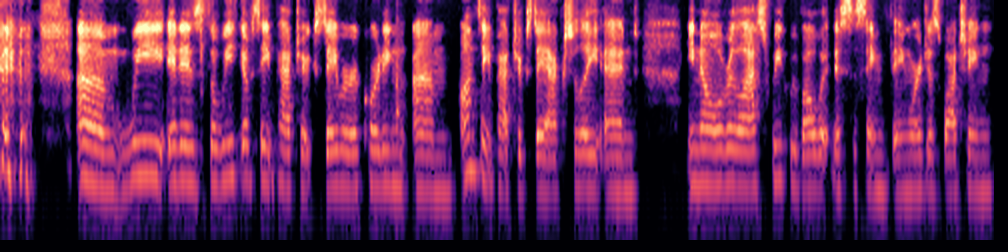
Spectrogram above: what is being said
um, we it is the week of St. Patrick's Day. We're recording um, on St. Patrick's Day actually, and you know over the last week we've all witnessed the same thing. We're just watching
